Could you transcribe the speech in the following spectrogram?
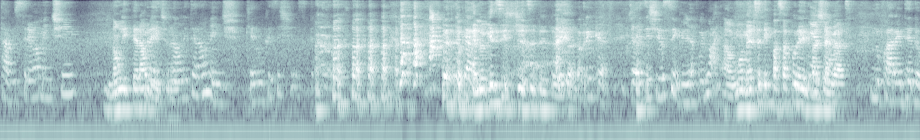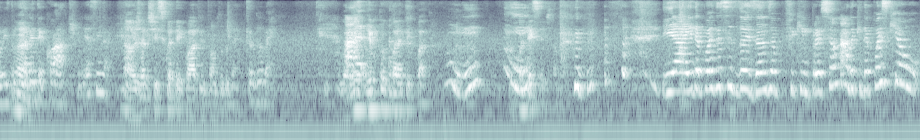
Tava extremamente. Não literalmente. Preso. Né? Não literalmente, porque nunca existiu esse 38. porque nunca existiu esse 38. Tô brincando. Já existiu sim, que eu já fui mais. Algum momento você tem que passar por ele pra chegar. No 42, no é. 44, e assim vai. Não, eu já vesti 54, então tudo bem. Tudo bem. Agora ah, eu, eu tô com 44. Hum, hum. 56, tá E aí, depois desses dois anos, eu fiquei impressionada que depois que eu.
